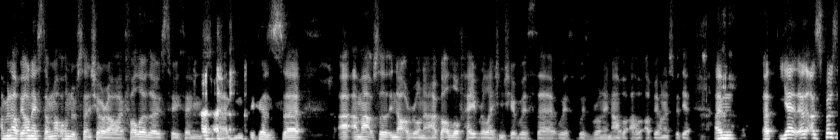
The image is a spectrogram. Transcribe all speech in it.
I mean, I'll be honest, I'm not 100% sure how I follow those two things um, because uh, I, am absolutely not a runner. I've got a love hate relationship with uh, with with running. I'll, I'll, I'll, be honest with you. Um, uh, yeah, I suppose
